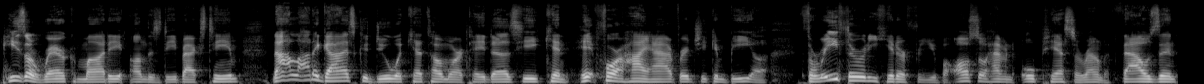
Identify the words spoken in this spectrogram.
He's a rare commodity on this D backs team. Not a lot of guys could do what Ketel Marte does. He can hit for a high average. He can be a 330 hitter for you, but also have an OPS around a thousand,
